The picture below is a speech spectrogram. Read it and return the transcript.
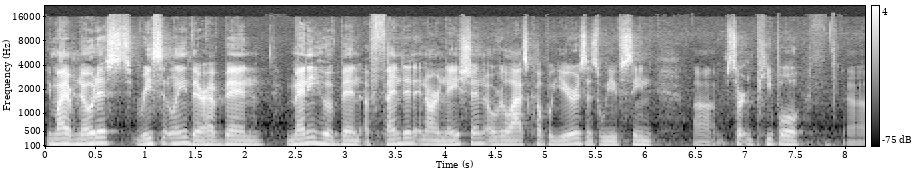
You might have noticed recently there have been many who have been offended in our nation over the last couple years as we've seen um, certain people uh,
